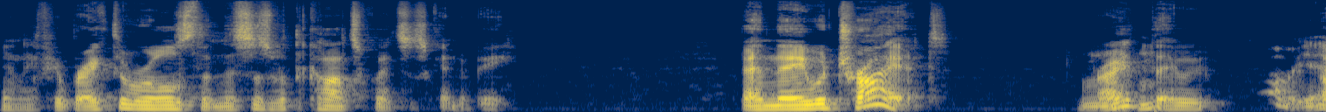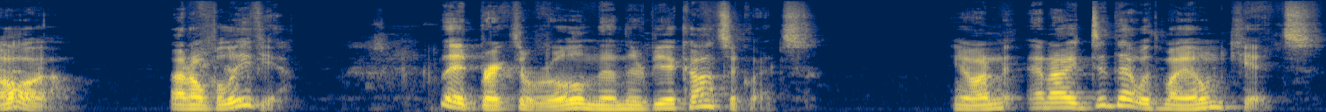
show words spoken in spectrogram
And if you break the rules, then this is what the consequence is going to be. And they would try it, right? Mhm. They would, Oh, yeah. oh, I don't believe you. They'd break the rule and then there'd be a consequence. You know, and, and I did that with my own kids.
